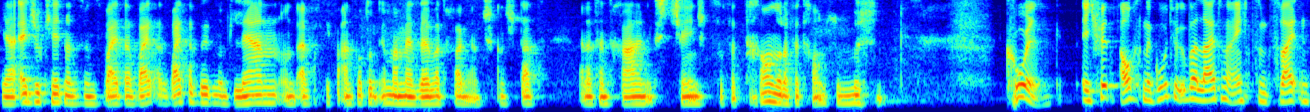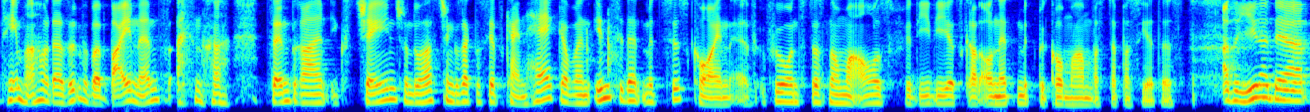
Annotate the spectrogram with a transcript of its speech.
ja, educaten, also dass wir uns weiter, weit, also weiterbilden und lernen und einfach die Verantwortung immer mehr selber tragen, anstatt einer zentralen Exchange zu vertrauen oder vertrauen zu müssen. Cool. Ich finde auch eine gute Überleitung eigentlich zum zweiten Thema. Da sind wir bei Binance, einer zentralen Exchange. Und du hast schon gesagt, das ist jetzt kein Hack, aber ein Incident mit Syscoin. Äh, führ uns das nochmal aus, für die, die jetzt gerade auch nicht mitbekommen haben, was da passiert ist. Also jeder, der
